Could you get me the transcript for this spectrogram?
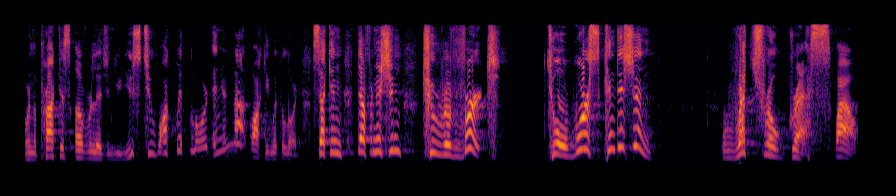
or in the practice of religion. You used to walk with the Lord and you're not walking with the Lord. Second definition, to revert to a worse condition. Retrogress. Wow.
